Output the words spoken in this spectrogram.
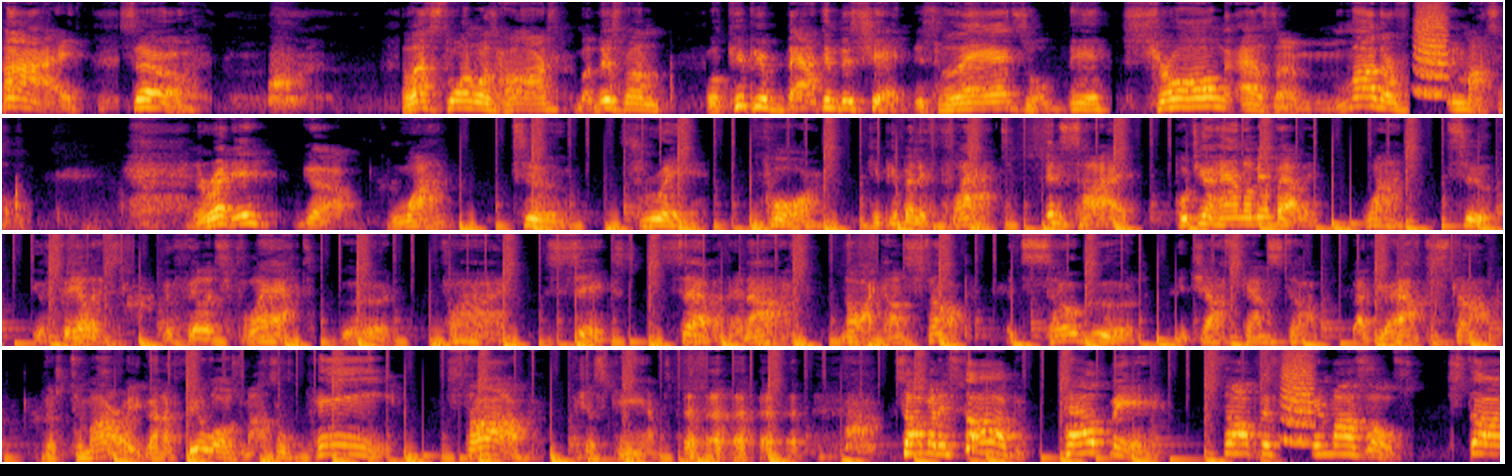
Hi! So, last one was hard, but this one will keep you back in the shed. These legs will be strong as a mother muscle. Ready? Go. One, two, three, four. Keep your belly flat. Inside. Put your hand on your belly. One, two. You feel it. You feel it's flat. Good. Five, six, seven. Enough. No, I can't stop. It's so good. You just can't stop. But you have to stop. Because tomorrow you're gonna feel those muscles pain. Stop. I just can't. Somebody stop! Help me! Stop the f***ing muscles! Stop!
